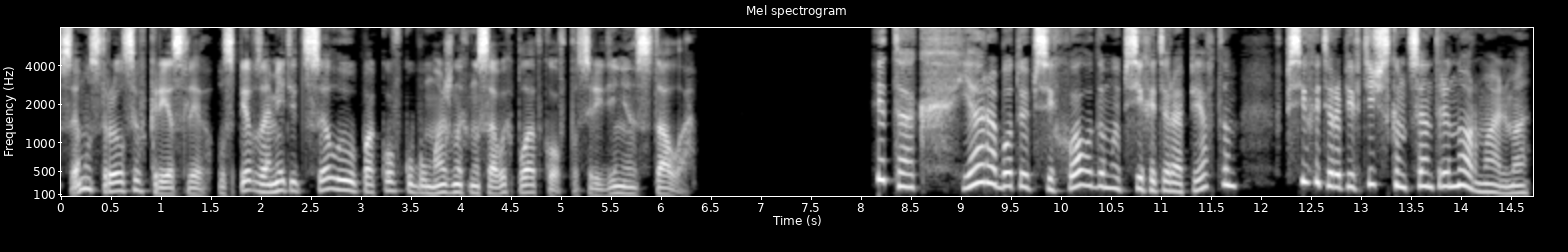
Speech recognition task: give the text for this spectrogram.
Сэм устроился в кресле, успев заметить целую упаковку бумажных носовых платков посередине стола. «Итак, я работаю психологом и психотерапевтом в психотерапевтическом центре Нормальма»,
